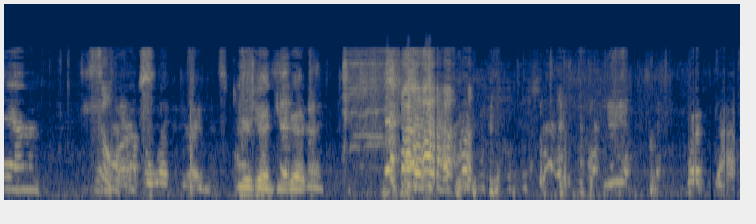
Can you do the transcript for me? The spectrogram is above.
Yeah. Still works. You're good, you're good. What got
